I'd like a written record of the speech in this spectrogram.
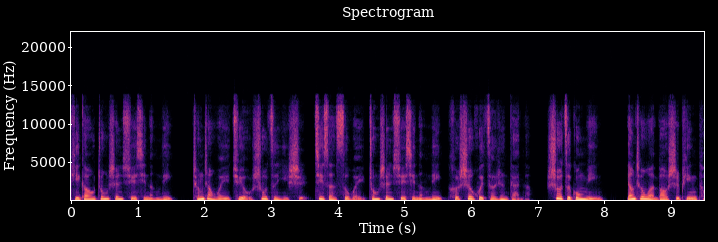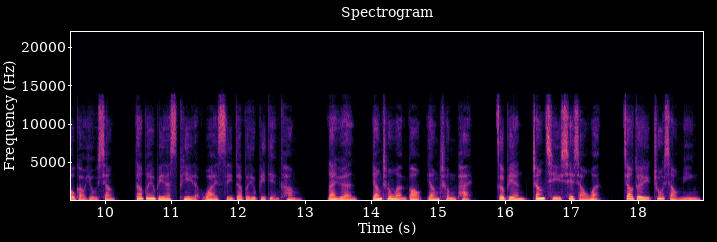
提高终身学习能力，成长为具有数字意识、计算思维、终身学习能力和社会责任感的数字公民。羊城晚报时评投稿邮箱：wbspycwb 点 com。来源：羊城晚报羊城派。责编：张琪、谢小婉。校对：朱晓明。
